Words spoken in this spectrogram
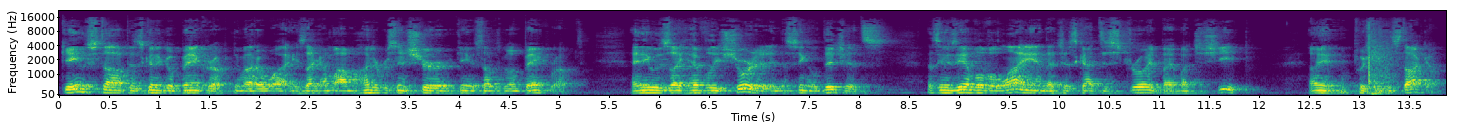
GameStop is going to go bankrupt no matter what. He's like I'm I'm 100 percent sure GameStop is going bankrupt. And he was like heavily shorted in the single digits. That's an example of a lion that just got destroyed by a bunch of sheep I mean pushing the stock up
